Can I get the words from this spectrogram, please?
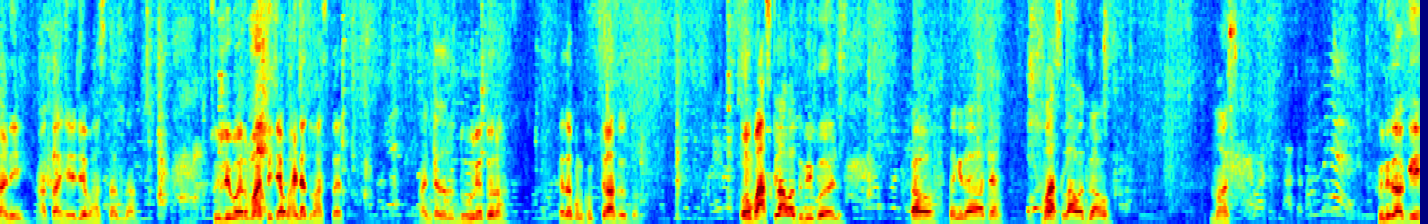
आणि आता हे जे भाजतात ना चुलीवर मातीच्या भांड्यात भाजतात. आणि त्याचा जो धूर येतो ना त्याचा पण खूप त्रास होतो. ओ मास्क लावा तुम्ही पण. हो संगीता त्या मास्क लावत जाओ. मास्क. सुनीता की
